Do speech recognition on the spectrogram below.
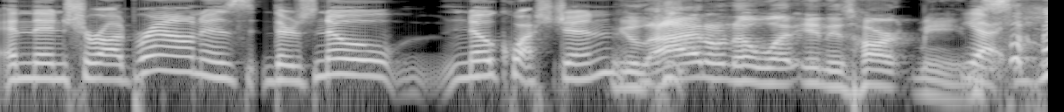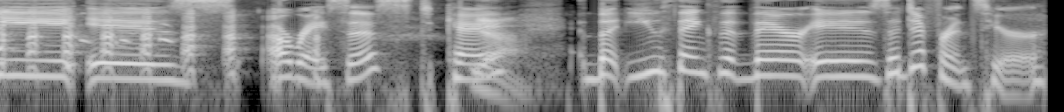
and then Sherrod Brown is there's no no question. Goes, I don't know what in his heart means. Yeah, he is a racist. Okay, Yeah. but you think that there is a difference here?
